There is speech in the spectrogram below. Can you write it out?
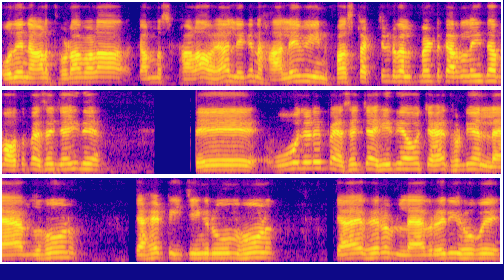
ਉਹਦੇ ਨਾਲ ਥੋੜਾ ਬੜਾ ਕੰਮ ਸੁਖਾਲਾ ਹੋਇਆ, ਲੇਕਿਨ ਹਾਲੇ ਵੀ ਇਨਫਰਾਸਟ੍ਰਕਚਰ ਡਿਵੈਲਪਮੈਂਟ ਕਰਨ ਲਈ ਤਾਂ ਬਹੁਤ ਪੈਸੇ ਚਾਹੀਦੇ ਆ। ਤੇ ਉਹ ਜਿਹੜੇ ਪੈਸੇ ਚਾਹੀਦੇ ਆ, ਉਹ ਚਾਹੇ ਤੁਹਾਡੀਆਂ ਲੈਬਸ ਹੋਣ, ਚਾਹੇ ਟੀਚਿੰਗ ਰੂਮ ਹੋਣ, ਚਾਹੇ ਫਿਰ ਲਾਇਬ੍ਰੇਰੀ ਹੋਵੇ,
